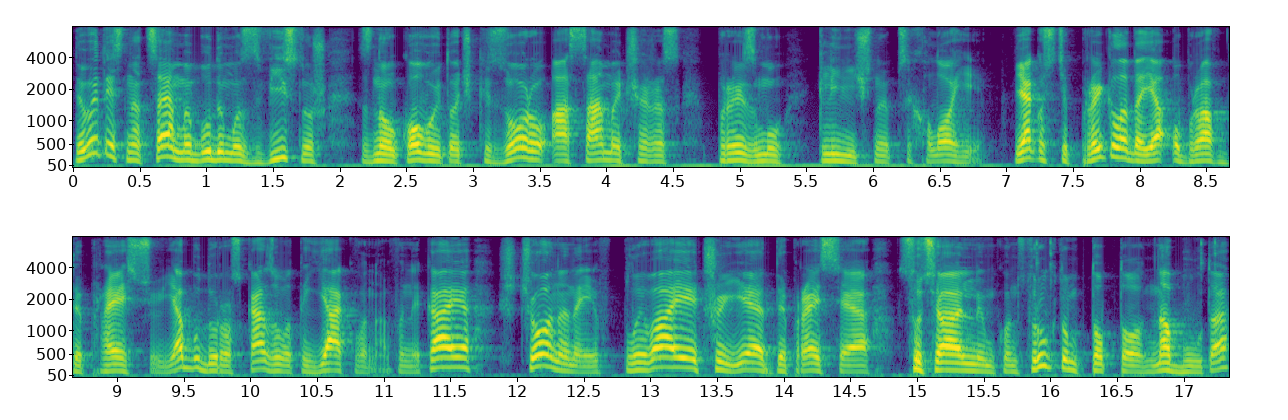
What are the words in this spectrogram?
Дивитись на це ми будемо, звісно ж, з наукової точки зору, а саме через призму клінічної психології. В якості приклада я обрав депресію. Я буду розказувати, як вона виникає, що на неї впливає, чи є депресія соціальним конструктом, тобто набута,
